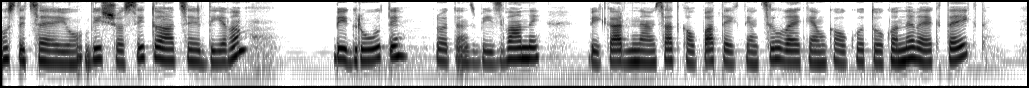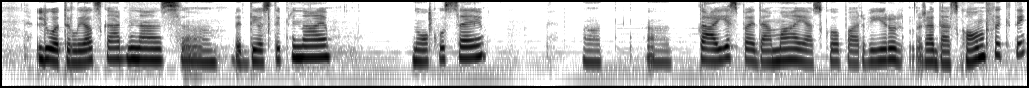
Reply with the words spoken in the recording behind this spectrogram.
uzticēju visu šo situāciju Dievam. Bija grūti, protams, bija zvani, bija kārdinājums atkal pateikt tiem cilvēkiem kaut ko to, ko nevajag teikt. Ļoti liels kārdinājums, bet Dievs stiprināja, noklusēja. Tā iespējā mājās kopā ar vīru radās konflikti,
